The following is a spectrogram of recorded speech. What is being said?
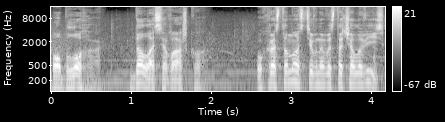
Облога далася важко. У хрестоносців не вистачало військ.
